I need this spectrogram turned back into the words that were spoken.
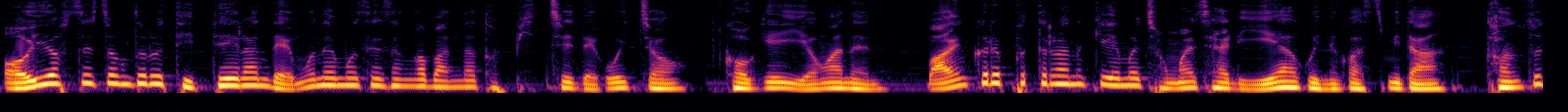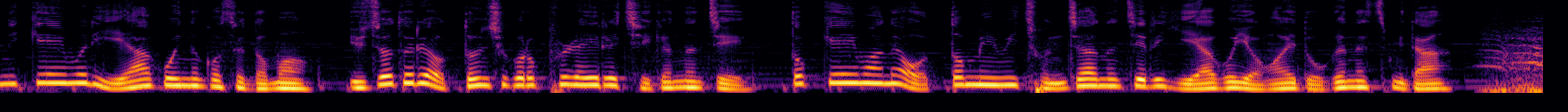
어이없을 정도로 디테일한 네모네모 세상과 만나 더 빛을 내고 있죠. 거기에 이 영화는 마인크래프트라는 게임을 정말 잘 이해하고 있는 것 같습니다. 단순히 게임을 이해하고 있는 것을 넘어 유저들이 어떤 식으로 플레이를 즐겼는지 또 게임 안에 어떤 밈이 존재하는지를 이해하고 영화에 녹여냈습니다.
